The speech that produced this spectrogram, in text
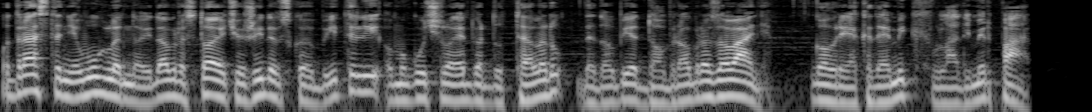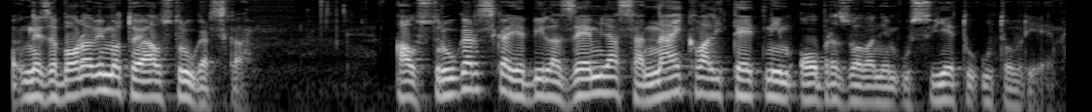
Odrastanje u uglednoj i dobro stojećoj židovskoj obitelji omogućilo Edwardu Telleru da dobije dobro obrazovanje, govori akademik Vladimir Par. Ne zaboravimo, to je Austro-Ugarska. Austrougarska je bila zemlja sa najkvalitetnijim obrazovanjem u svijetu u to vrijeme.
